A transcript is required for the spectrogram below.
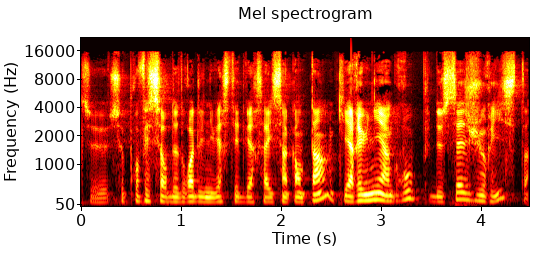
ce, professeur de droit de l'Université de Versailles-Saint-Quentin, qui a réuni un groupe de 16 juristes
